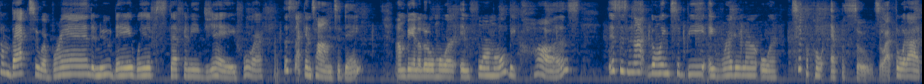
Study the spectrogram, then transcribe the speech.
Welcome back to a brand new day with Stephanie J for the second time today. I'm being a little more informal because this is not going to be a regular or typical episode. So I thought I'd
